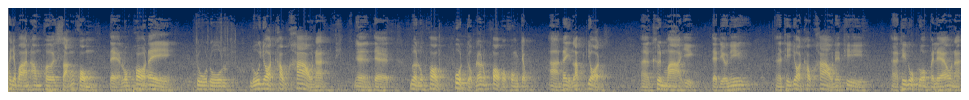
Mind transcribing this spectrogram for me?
พยาบาลอำเภอสังคม แต่หลวงพ่อได้ดูดูรู้ยอดข้าวๆนะแต่เมื่อหลวงพ่อพูดจบแล้วหลวงพ่อก็คงจะได้รับยอดขึ้นมาอีก แต่เดี๋ยวนี้ที่ยอดข้าวๆเนี่ยที่ที่รวบรวมไปแล้วนะ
